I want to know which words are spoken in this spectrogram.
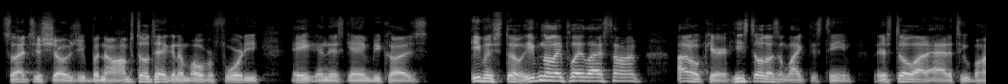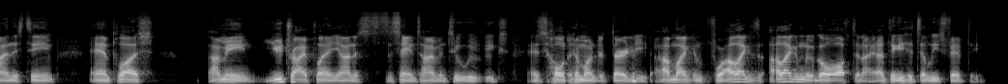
So that just shows you. But no, I'm still taking him over 48 in this game because even still, even though they played last time, I don't care. He still doesn't like this team. There's still a lot of attitude behind this team. And plus, I mean, you try playing Giannis at the same time in two weeks and holding him under 30. I'm liking for I like I like him to go off tonight. I think he hits at least 50.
